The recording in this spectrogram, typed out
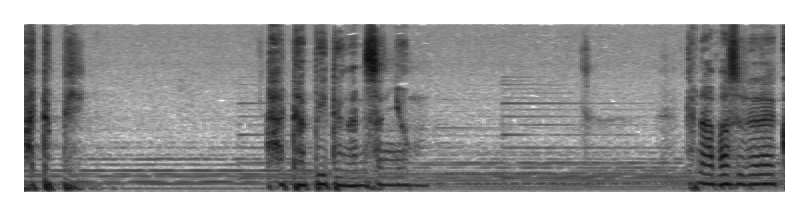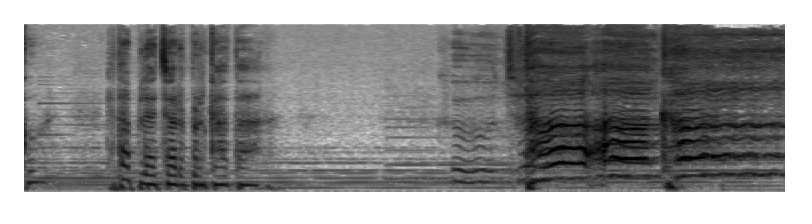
Hadapi. Hadapi dengan senyum. Kenapa saudaraku? Kita belajar berkata. Ku tak akan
